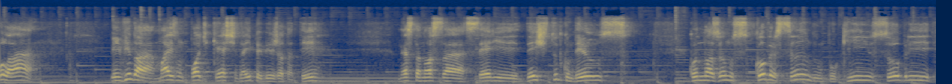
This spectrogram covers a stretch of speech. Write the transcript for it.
Olá, bem-vindo a mais um podcast da IPBJT. Nesta nossa série Deixe Tudo com Deus, quando nós vamos conversando um pouquinho sobre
